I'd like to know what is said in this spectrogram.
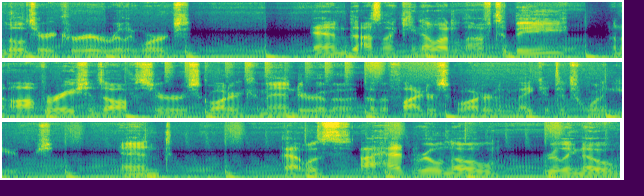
military career really works. And I was like, you know, I'd love to be an operations officer or squadron commander of a, of a fighter squadron and make it to 20 years. And that was, I had real no, really no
